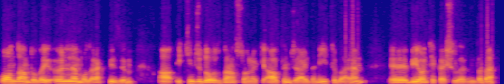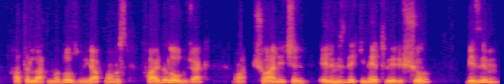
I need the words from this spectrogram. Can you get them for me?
Ondan dolayı önlem olarak bizim ikinci dozdan sonraki 6. aydan itibaren e, BioNTech aşılarında da hatırlatma dozunu yapmamız faydalı olacak. Ama şu an için elimizdeki net veri şu, bizim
